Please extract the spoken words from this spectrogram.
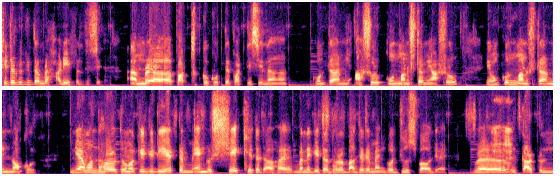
সেটাকে কিন্তু আমরা হারিয়ে ফেলতেছি। আমরা পার্থক্য করতে পারতেছি না কোনটা আমি আসল কোন মানুষটা আমি আসল এবং কোন মানুষটা আমি নকল। যেমন ধরো তোমাকে যদি একটা ম্যাঙ্গো শেক খেতে দেওয়া হয় মানে যেটা ধরো বাজারে ম্যাঙ্গো জুস পাওয়া যায় কার্টুন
